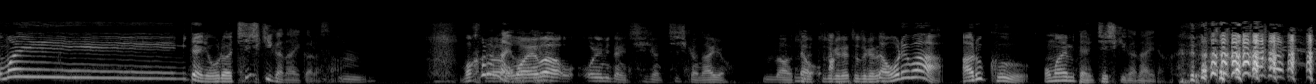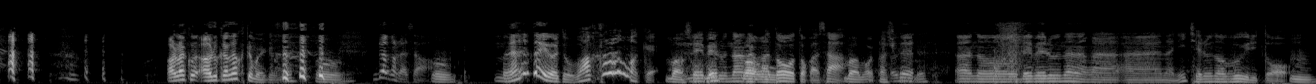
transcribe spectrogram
お前みたいに俺は知識がないからさう、ん。わからないおわけよ。前は、俺みたいに知識が知識がないよ。うんあだから続けて、続けてだから。俺は歩く、お前みたいに知識がないだから。歩か歩かなくてもいいけどね。だからさ、うん。う何回言われてもわからんわけ。まあそうねレベル7がどうとかさ、まあまあ確かにね。あの、レベル7が、あー何？チェルノブイリと、うん。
